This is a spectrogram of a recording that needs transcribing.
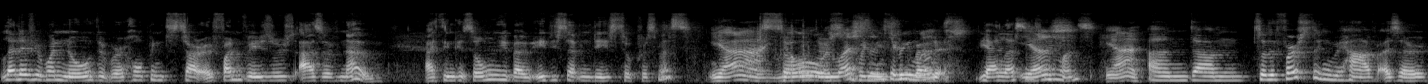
let everyone know that we're hoping to start our fundraisers as of now. I think it's only about 87 days till Christmas. Yeah, So know. Less than three months. It, yeah, less than Yes. three months. Yeah. And um, so the first thing we have is our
